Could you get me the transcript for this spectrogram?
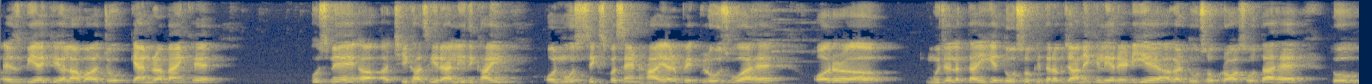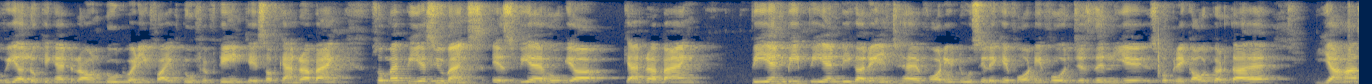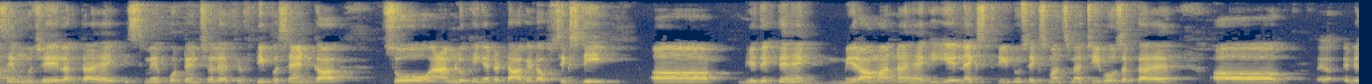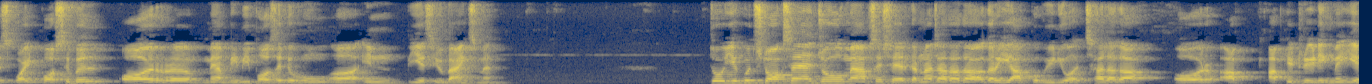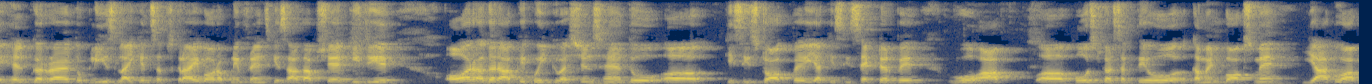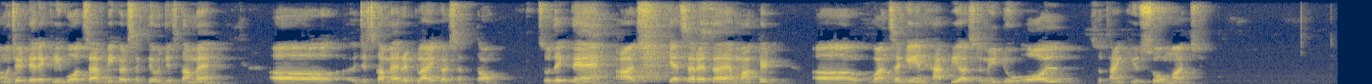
S B I के अलावा जो कैनरा बैंक है, उसने अच्छी खासी रैली दिखाई। ऑलमोस्ट सिक्स परसेंट हायर पे क्लोज हुआ है। और मुझे लगता है ये 200 की तरफ़ जाने के लिए रेडी है। अगर 200 क्रॉस होता है तो we are looking at around 225 250 in case of Canara Bank so मैं P S U banks S B I हो गया Canara Bank P N B P N B का रेंज है 42 से लेके 44 जिस दिन ये इसको ब्रेकआउट करता है, यहाँ से मुझे लगता है इसमें पोटेंशियल है 50 परसेंट का। So I am looking at a target of 60 ये देखते हैं, मेरा मानना है कि ये next three to six months में अचीव हो सकता है। इट इज़ क्वाइट पॉसिबल और मैं अभी भी पॉजिटिव हूँ in P S U banks में। तो ये कुछ स्टॉक्स हैं जो मैं आपसे शेयर करना चाहता था। अगर ये आपको वीडियो अच्छा लगा और आप, आपकी ट्रेडिंग में ये हेल्प कर रहा है तो प्लीज़ लाइक एंड सब्सक्राइब और अपने फ्रेंड्स के साथ आप शेयर कीजिए। और अगर आपके कोई क्वेश्चंस हैं तो आ, किसी स्टॉक पे या किसी सेक्टर पे वो आप आ, पोस्ट कर सकते हो कमेंट बॉक्स में या तो आप मुझे डायरेक्टली व्हाट्सएप भी कर सकते हो जिसका मैं आ, जिसका मैं रिप्लाई कर सकता हूँ। सो so, देखते हैं आज कैसा रहता है market once again happy Ashtami to all so thank you so much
